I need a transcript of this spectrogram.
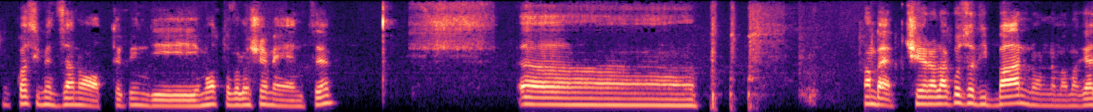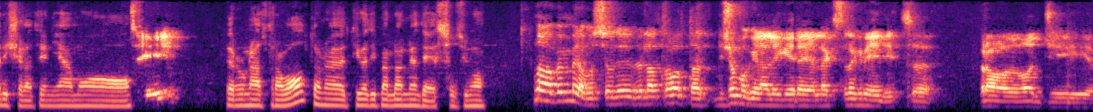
è quasi mezzanotte, quindi molto velocemente. Uh, vabbè, c'era la cosa di Bannon, ma magari ce la teniamo Sì. per un'altra volta o ti va di parlarne adesso, Simo? No, per me la possiamo vedere per l'altra volta. Diciamo che la legherei all'extra credits, però oggi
